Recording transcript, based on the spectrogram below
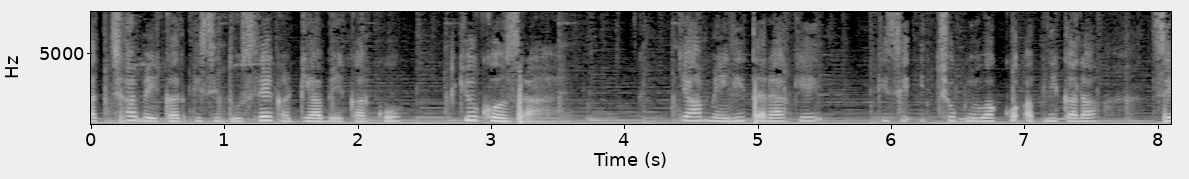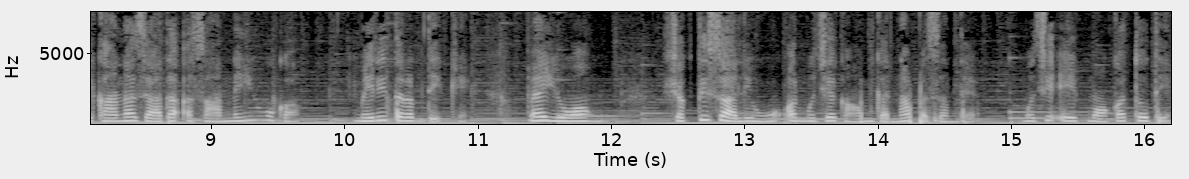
अच्छा बेकर किसी दूसरे घटिया बेकर को क्यों खोज रहा है? क्या मेरी तरह के किसी इच्छुक युवक को अपनी कला सिखाना ज़्यादा आसान नहीं होगा। मेरी तरफ़ देखें, मैं युवा हूँ, शक्तिशाली हूँ और मुझे काम करना पसंद है। मुझे एक मौका तो दे,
